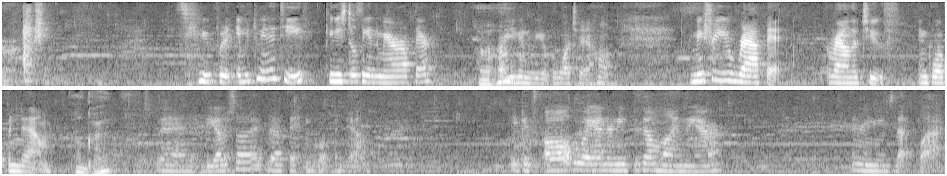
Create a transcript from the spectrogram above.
Are. Action. So you put it in between the teeth. Can you still see in the mirror up there? Uh Or are you going to be able to watch it at home? Make sure you wrap it around the tooth and go up and down. Okay. Then the other side, wrap it and go up and down. It gets all the way underneath the gum line there and removes that plaque.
